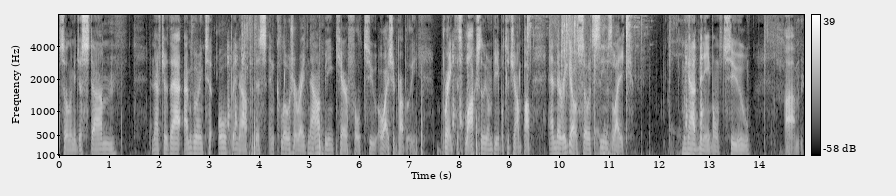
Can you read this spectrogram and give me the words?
So let me just... um. And after that, I'm going to open up this enclosure right now, being careful to... Oh, I should probably break this block so they won't be able to jump up. And there we go. So it seems like we have been able to um,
